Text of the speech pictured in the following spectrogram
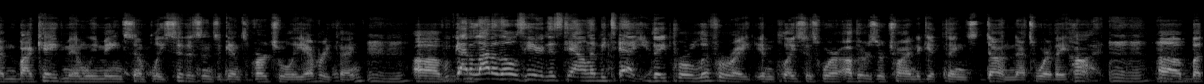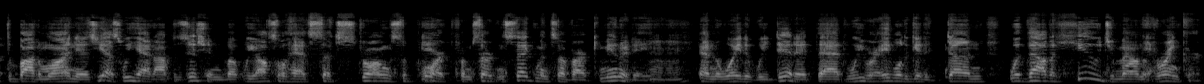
and by cavemen we mean simply citizens against virtually everything. Uh, We've got a lot of those here in this town, let me tell you. they proliferate in places where others are trying to get things done. That's where they hide. Uh, but the bottom line is, yes, we had opposition, but we also had such strong support from certain segments of our community and the way that we did it that we were able to get it done without a huge amount of Yeah. rancor.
